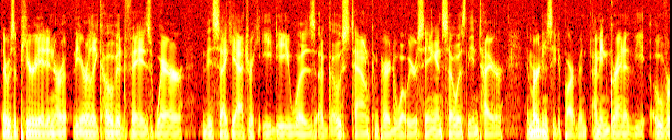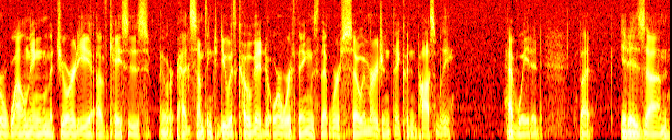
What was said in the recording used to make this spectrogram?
There was a period in er- the early COVID phase where the psychiatric ED was a ghost town compared to what we were seeing, and so was the entire emergency department. I mean, granted, the overwhelming majority of cases had something to do with COVID or were things that were so emergent they couldn't possibly have waited. But it is, um,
